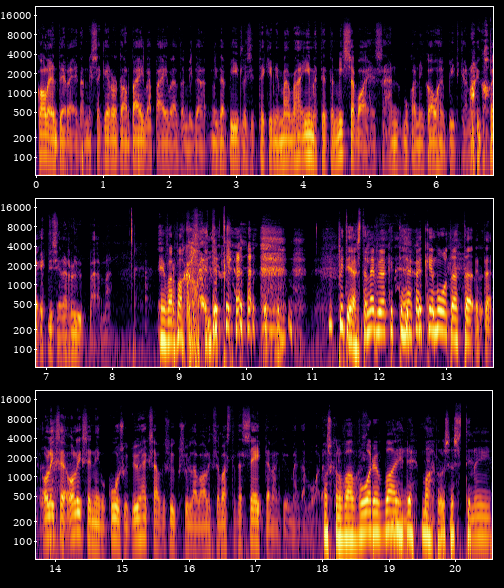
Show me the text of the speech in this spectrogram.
kalentereita, missä kerrotaan päivä päivältä, mitä, mitä Beatlesit teki, niin mä vähän ihmettelin, että missä vaiheessa hän nyt mukaan niin kauhean pitkän aikaa ehti siellä ryyppäämään. Ei varmaan kauhean pitkään. Pitihän sitä levyäkin tehdä ja kaikkea muuta. Että... että oliko se, oliko se niin kuin 69 syksyllä vai oliko se vasta tässä 70 vuoden? Olisiko ollut vaan vuoden vaihde niin. mahdollisesti? Niin.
